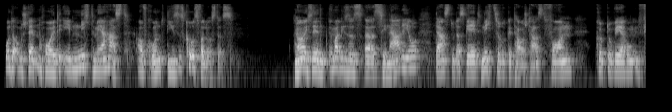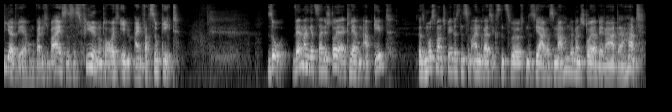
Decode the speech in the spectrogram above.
unter Umständen heute eben nicht mehr hast, aufgrund dieses Kursverlustes. Ja, ich sehe immer dieses äh, Szenario, dass du das Geld nicht zurückgetauscht hast von Kryptowährung in Fiat-Währung, weil ich weiß, dass es vielen unter euch eben einfach so geht. So, wenn man jetzt seine Steuererklärung abgibt, das muss man spätestens zum 31.12. des Jahres machen, wenn man Steuerberater hat.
